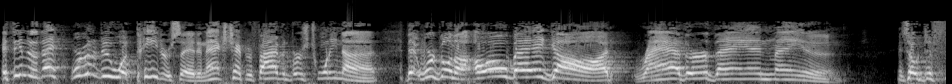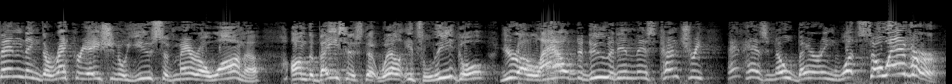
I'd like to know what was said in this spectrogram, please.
At the end of the day, we're going to do what Peter said in Acts chapter 5 and verse 29, that we're going to obey God rather than man. And so defending the recreational use of marijuana on the basis that, well, it's legal, you're allowed to do it in this country, that has no bearing whatsoever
